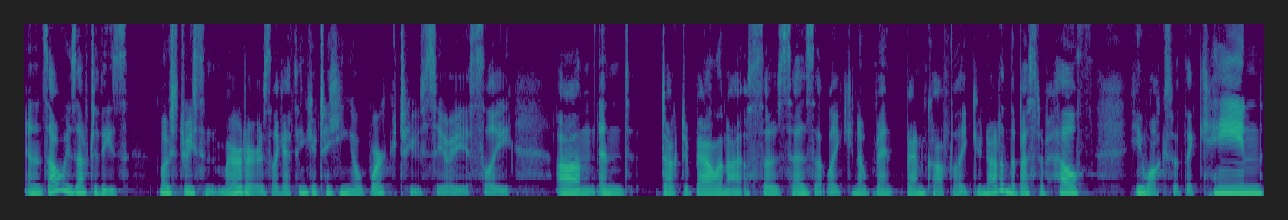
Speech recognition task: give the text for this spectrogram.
and it's always after these most recent murders. Like, I think you're taking your work too seriously. Um, and Dr. Ballan also says that, like, you know, ben- Bancroft, like, you're not in the best of health. He walks with a cane,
